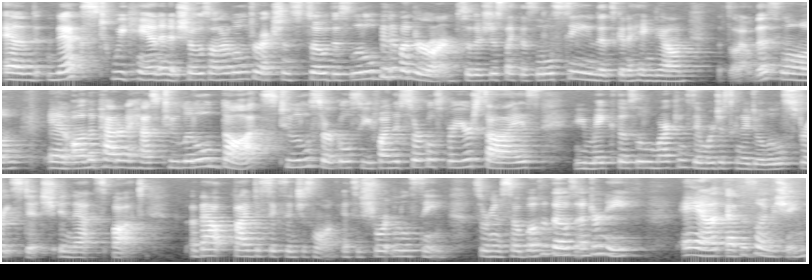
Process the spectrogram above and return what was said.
And next we can, and it shows on our little directions, sew this little bit of underarm. So there's just like this little seam that's gonna hang down that's about this long. And on the pattern it has two little dots, two little circles. So you find the circles for your size, you make those little markings and we're just gonna do a little straight stitch in that spot about five to six inches long. It's a short little seam. So we're gonna sew both of those underneath and at the sewing machine.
